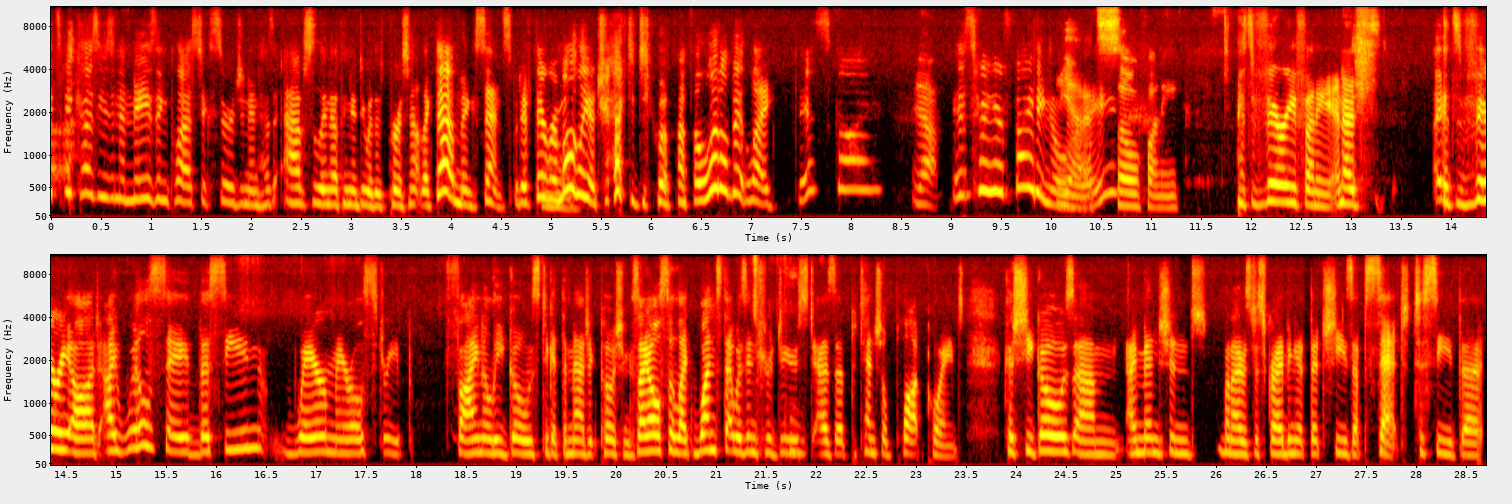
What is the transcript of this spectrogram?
It's because he's an amazing plastic surgeon and has absolutely nothing to do with his personality. Like that makes sense. But if they're Mhm. remotely attracted to him, I'm a little bit like, this guy yeah is who you're fighting over. Yeah, eh? it's so funny. It's very funny, and it's it's very odd. I will say the scene where Meryl Streep finally goes to get the magic potion because I also like once that was introduced as a potential plot point because she goes um I mentioned when I was describing it that she's upset to see that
